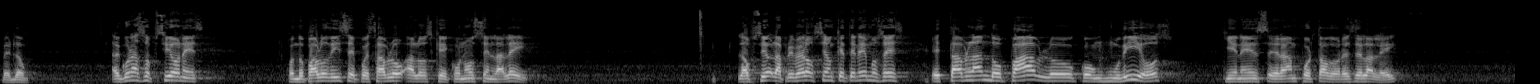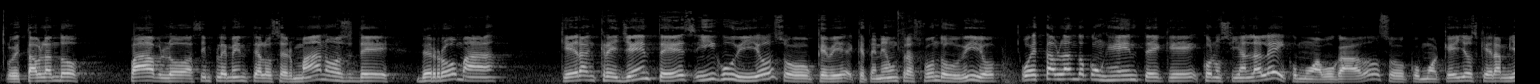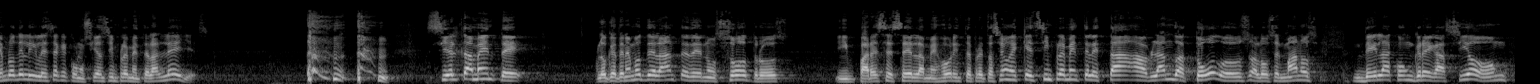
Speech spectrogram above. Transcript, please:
Perdón. Algunas opciones cuando Pablo dice, pues hablo a los que conocen la ley. La, primera opción que tenemos es, está hablando Pablo con judíos, quienes eran portadores de la ley, o está hablando Pablo simplemente a los hermanos de, de Roma que eran creyentes y judíos o que, tenían un trasfondo judío, o está hablando con gente que conocían la ley, como abogados o como aquellos que eran miembros de la iglesia que conocían simplemente las leyes. Ciertamente, lo que tenemos delante de nosotros, y parece ser la mejor interpretación, es que simplemente le está hablando a todos, a los hermanos de la congregación,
